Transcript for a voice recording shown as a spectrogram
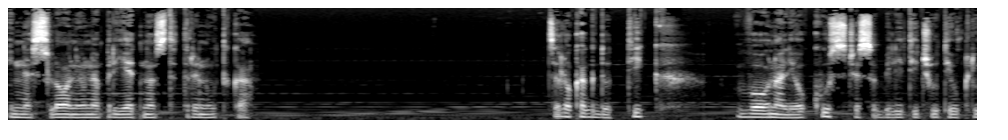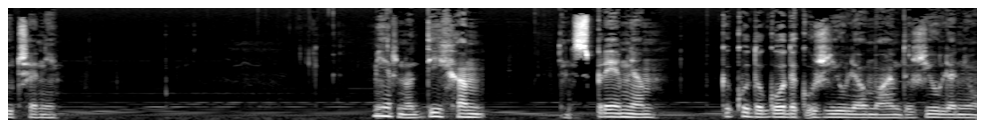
in ne slonil na prijetnost trenutka. Celo kak dotik, von ali okus, če so bili ti čuti vključeni. Mirno diham in spremljam kako dogodek oživlja v mojem doživljanju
